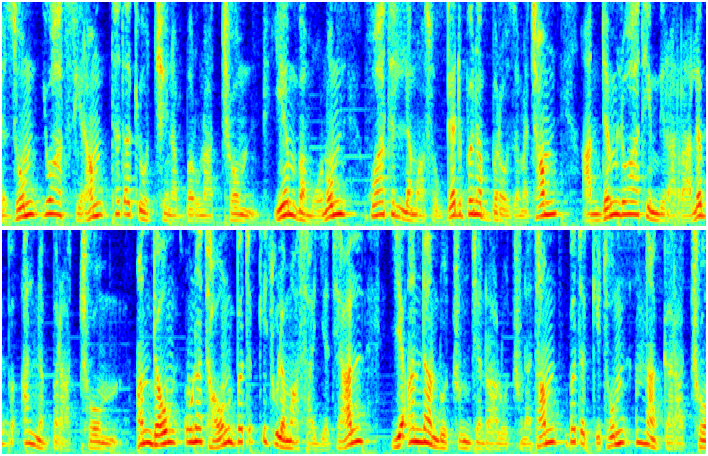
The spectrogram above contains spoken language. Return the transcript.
የዞም የህወሓት ሴራም ተጠቂዎች የነበሩ ናቸው። ይህም በመሆኑ ህወሓትን ለማስወገድ በነበ የነበረው ዘመቻ አንድም ለህወሓት የሚራራ ልብ አልነበራቸውም። አንዳውም እውነታውን በጥቂቱ ለማሳየት ያህል የአንዳንዶቹን ጀኔራሎች እውነታ በጥቂቱ እናገራቸው።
